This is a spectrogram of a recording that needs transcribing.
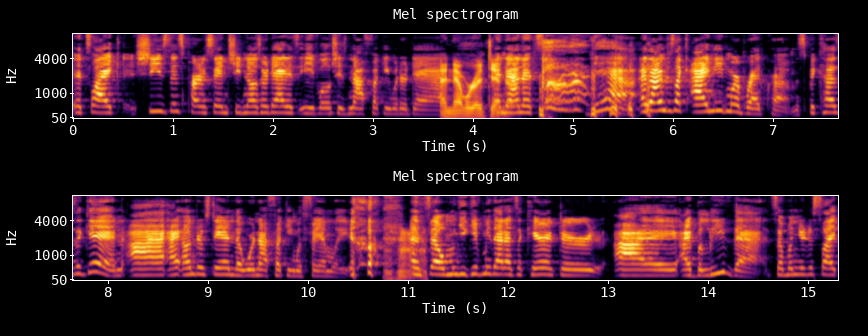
it's like she's this person, she knows her dad is evil, she's not fucking with her dad. And now we're at dinner. And then it's Yeah. and I'm just like, I need more breadcrumbs because again, I, I understand that we're not fucking with family. mm-hmm. And so when you give me that as a character, I I believe that. So when you're just like,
